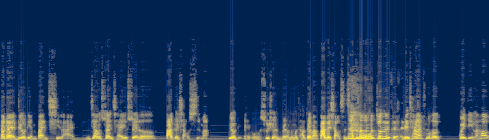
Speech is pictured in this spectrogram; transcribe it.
大概六点半起来，你这样算起来也睡了八个小时嘛？六点，哎，我数学没有那么差，对吧？八个小时差不多，就是勉强符合规定。然后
